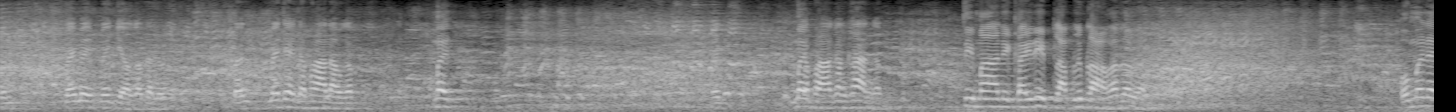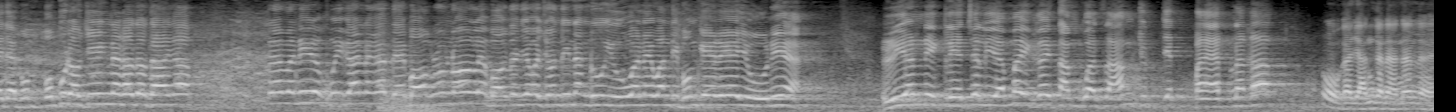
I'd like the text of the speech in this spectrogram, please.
มันไม่ไม่ไม่เกี่ยวกับถนนมันไม่ใช่สภาเราครับไม่เป็นไม่สภาข้างๆครับ ที่มานี่ใครรีบกลับหรือเปล่าครับท่านประธานผมไม่แน่ใจผมผมพูดเอาจริงนะครับท่านประธานครับ แล้ววันนี้เราคุยกันนะครับ แต่บอกน้องๆ และบอกท่านเยาวชนที่นั่งดูอยู่ว่าในวันที่ผมเกเรอยู่เนี่ยเรียนนี่เกรดเฉลี่ยไม่เคยต่ำกว่า 3.78 นะครับโอ้ขยันขนาดนั้นเลย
